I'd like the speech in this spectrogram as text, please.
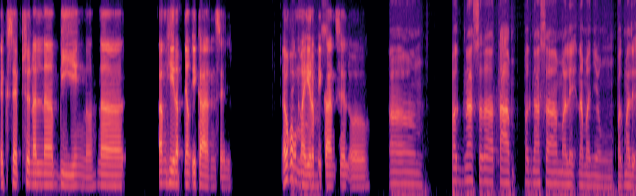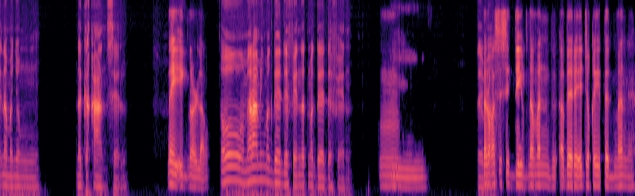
exceptional na being no na ang hirap niyang i-cancel. Ewan ko kung mahirap i-cancel o um pag nasa tam, pag nasa mali naman yung pag mali naman yung nagka-cancel. nai-ignore lang. Oh, maraming magde-defend at magde-defend. Mm. Mm. Diba? Pero kasi si Dave naman a very educated man eh.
